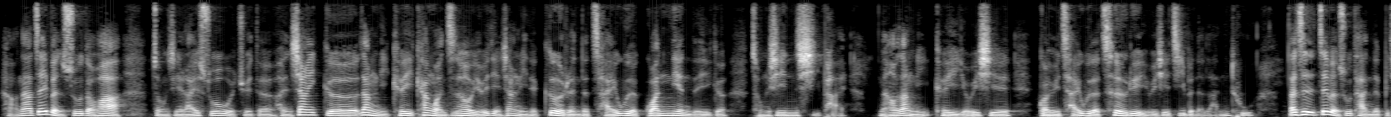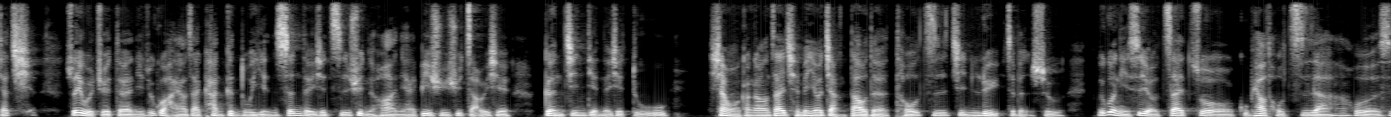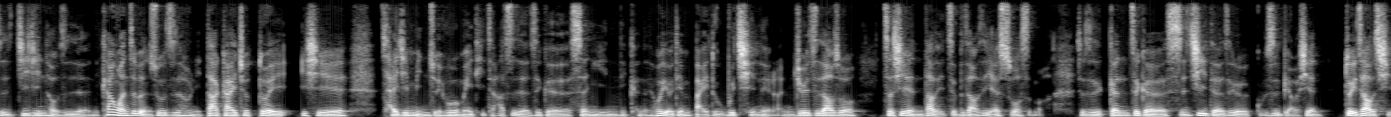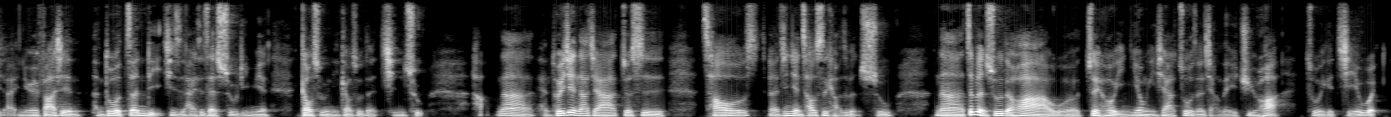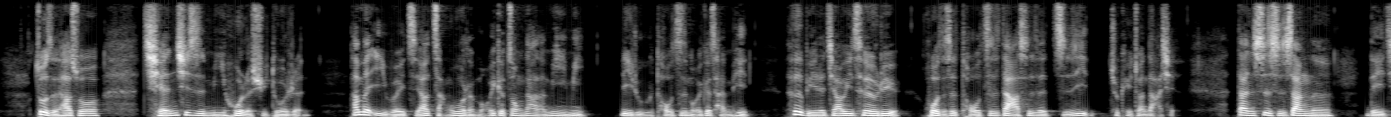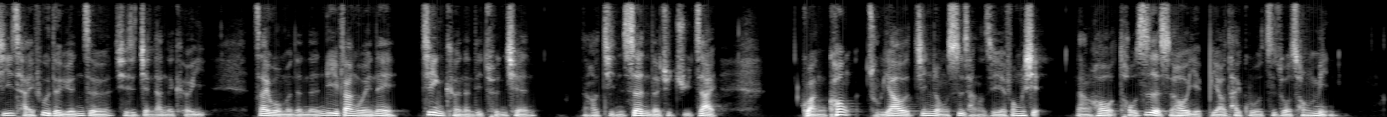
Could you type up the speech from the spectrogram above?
好，那这本书的话，总结来说，我觉得很像一个让你可以看完之后，有一点像你的个人的财务的观念的一个重新洗牌，然后让你可以有一些关于财务的策略，有一些基本的蓝图。但是这本书谈的比较浅，所以我觉得你如果还要再看更多延伸的一些资讯的话，你还必须去找一些更经典的一些读物。像我刚刚在前面有讲到的《投资金律》这本书，如果你是有在做股票投资啊，或者是基金投资的，你看完这本书之后，你大概就对一些财经名嘴或媒体杂志的这个声音，你可能会有点百毒不侵的了。你就会知道说，这些人到底知不知道自己在说什么，就是跟这个实际的这个股市表现对照起来，你会发现很多的真理其实还是在书里面告诉你，告诉得很清楚。好，那很推荐大家就是超呃金钱超思考这本书。那这本书的话，我最后引用一下作者讲的一句话，做一个结尾。作者他说：“钱其实迷惑了许多人，他们以为只要掌握了某一个重大的秘密，例如投资某一个产品、特别的交易策略，或者是投资大师的指引，就可以赚大钱。但事实上呢，累积财富的原则其实简单的可以，在我们的能力范围内，尽可能的存钱。”然后谨慎的去举债，管控主要金融市场的这些风险，然后投资的时候也不要太过自作聪明。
